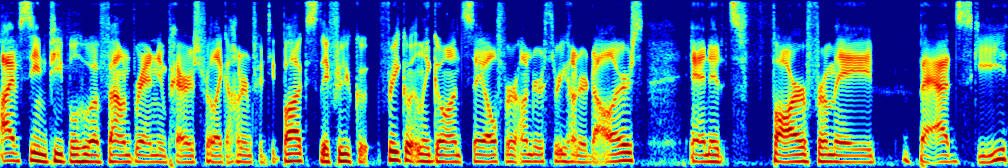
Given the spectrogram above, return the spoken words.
I've seen people who have found brand new pairs for like 150 bucks. They frequ- frequently go on sale for under $300, and it's far from a bad ski.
